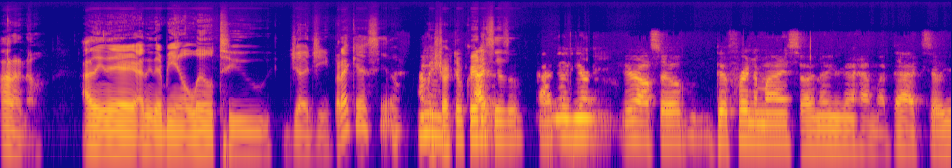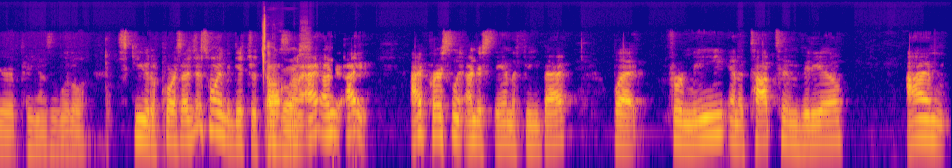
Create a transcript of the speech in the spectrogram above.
I don't know. I think they're I think they're being a little too judgy, but I guess you know I mean, constructive criticism. I know you're you're also a good friend of mine, so I know you're gonna have my back. So your opinion's a little skewed, of course. I just wanted to get your thoughts on it. I under, I I personally understand the feedback, but for me, in a top ten video, I'm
